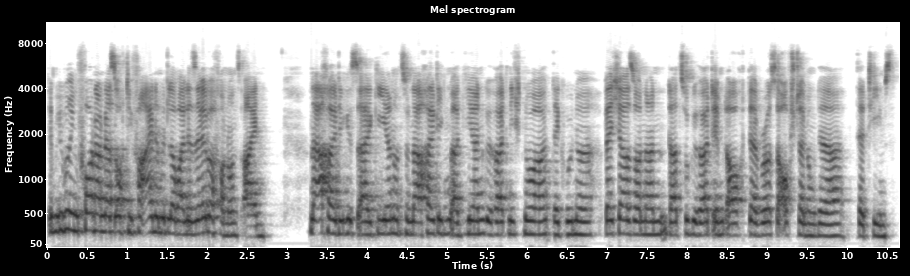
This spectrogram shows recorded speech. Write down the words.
im Übrigen fordern das auch die Vereine mittlerweile selber von uns ein. Nachhaltiges Agieren und zu nachhaltigem Agieren gehört nicht nur der grüne Becher, sondern dazu gehört eben auch diverse Aufstellung der, der Teams.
